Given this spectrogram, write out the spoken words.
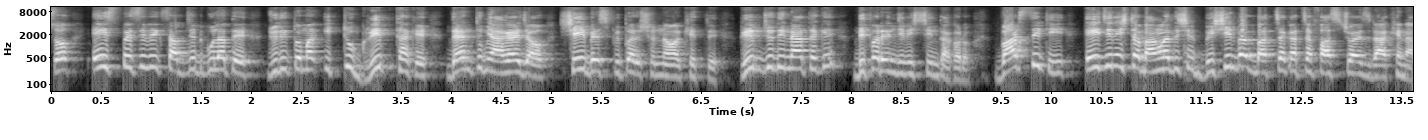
সো এই স্পেসিফিক সাবজেক্টগুলোতে যদি তোমার একটু গ্রিপ থাকে দেন তুমি আগায় যাও সেই বেস্ট প্রিপারেশন নেওয়ার ক্ষেত্রে। গ্রিপ যদি না থাকে ডিফারেন্ট জিনিস চিন্তা করো। ভার্সিটি এই জিনিসটা বাংলাদেশের বেশিরভাগ বাচ্চা কাচ্চা ফার্স্ট চয়েস রাখে না।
